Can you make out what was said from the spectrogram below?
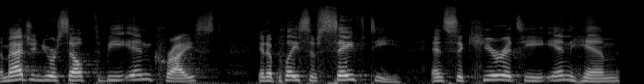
Imagine yourself to be in Christ in a place of safety and security in him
